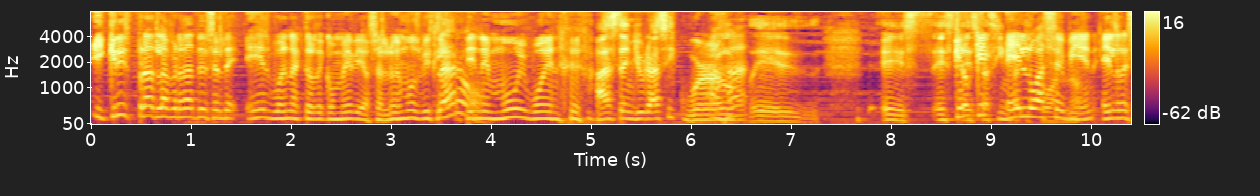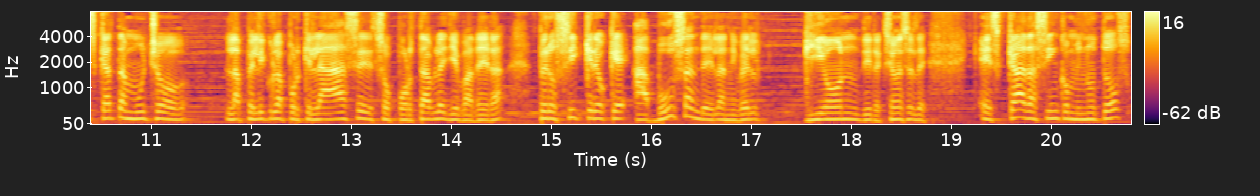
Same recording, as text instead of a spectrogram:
Y Chris Pratt, la verdad, es el de. Es buen actor de comedia. O sea, lo hemos visto. Claro. Tiene muy buen. Hasta en Jurassic World. Eh, es, es- Creo está que él lo hace bien. Él rescata mucho la película porque la hace soportable, llevadera. Pero sí creo que abusan de él a nivel guion, dirección. Es el de. Es cada cinco minutos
